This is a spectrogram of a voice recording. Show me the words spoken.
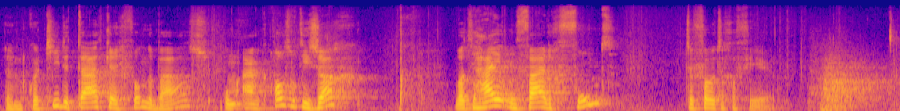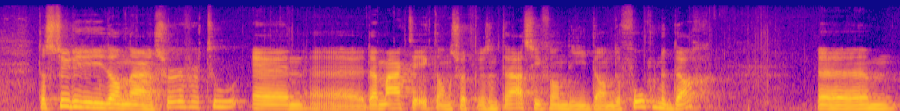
een kwartier de tijd kreeg van de baas om eigenlijk alles wat hij zag, wat hij onveilig vond, te fotograferen. Dat stuurde hij dan naar een server toe en uh, daar maakte ik dan een soort presentatie van die dan de volgende dag um,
